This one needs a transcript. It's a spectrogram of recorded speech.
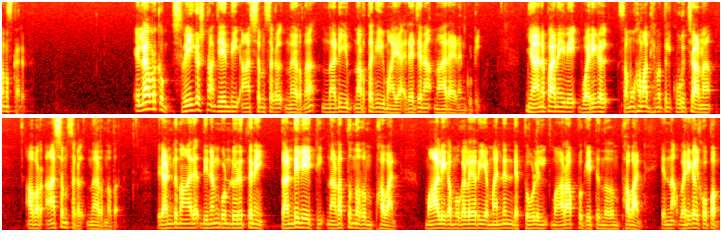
നമസ്കാരം. എല്ലാവർക്കും ശ്രീകൃഷ്ണ ജയന്തി ആശംസകൾ നേർന്ന് നടിയും നർത്തകിയുമായ രചന നാരായണൻകുട്ടി. ജ്ഞാനപ്പാനയിലെ വരികൾ സമൂഹമാധ്യമത്തിൽ കുറിച്ചാണ് അവർ ആശംസകൾ നേർന്നത്. രണ്ട് നാല് ദിനം കൊണ്ടൊരുത്തനെ തണ്ടിലേറ്റി നടത്തുന്നതും ഭവാൻ മാളിക മുകളേറിയ മന്നന്റെ തോളിൽ മാറാപ്പ് കയറ്റുന്നതും ഭവാൻ എന്ന വരികൾക്കൊപ്പം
